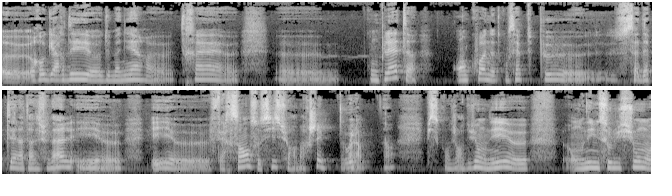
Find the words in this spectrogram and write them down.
euh, regarder de manière très complète en quoi notre concept peut s'adapter à l'international et et faire sens aussi sur un marché. Voilà. Hein. Puisqu'aujourd'hui on est on est une solution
